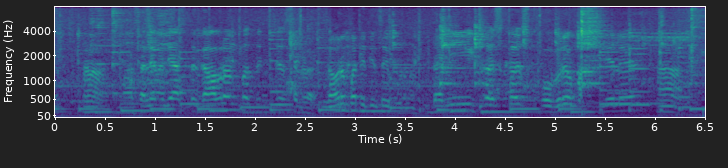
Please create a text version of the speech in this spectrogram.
आहे हां मसाल्यामध्ये असतं गावरान पद्धतीचं सगळं. गावरान पद्धतीचं आहे पूर्ण. दही खसखस खोबरं भाजलेलं. हां.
